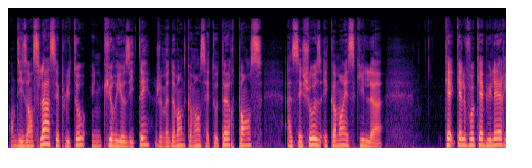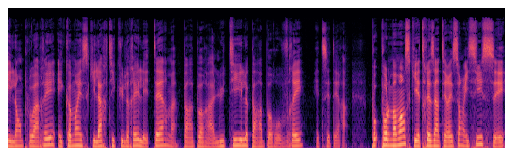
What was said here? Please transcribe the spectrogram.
en disant cela, c'est plutôt une curiosité. Je me demande comment cet auteur pense à ces choses et comment est-ce qu'il quel, vocabulaire il emploierait et comment est-ce qu'il articulerait les termes par rapport à l'utile, par rapport au vrai, etc. Pour, pour, le moment, ce qui est très intéressant ici, c'est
